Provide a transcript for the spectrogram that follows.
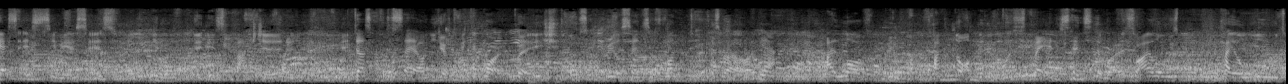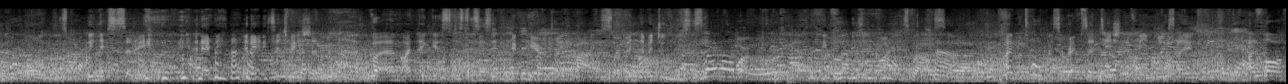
Yes, it is serious. It is, you know, it is fashion, and it does have to sell, and you do have to make it work. But it should also have a real sense of fun to it as well. And yeah. I love. You know, I'm not a minimalist by any sense of the word, so I'll always pile loads more on. There's probably necessary in any in any situation. But um, I think it's just as easy to be paired like that, sort of individual pieces that work for people in their own right as well. So I would hope it's a representation of me because I I love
